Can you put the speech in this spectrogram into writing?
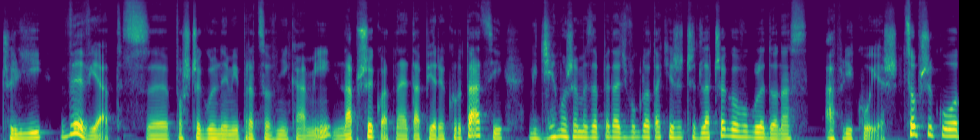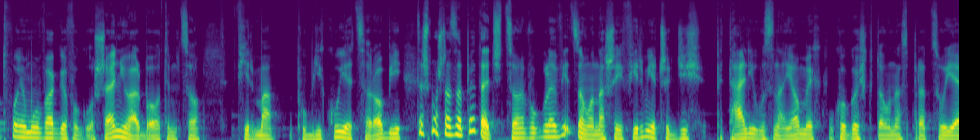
czyli wywiad z poszczególnymi pracownikami, na przykład na etapie rekrutacji, gdzie możemy zapytać w ogóle takie rzeczy, dlaczego w ogóle do nas aplikujesz? Co przykuło Twoją uwagę w ogłoszeniu albo o tym, co firma publikuje, co robi? Też można zapytać, co w ogóle wiedzą o naszej firmie, czy gdzieś pytali u znajomych, u kogoś, kto u nas pracuje,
